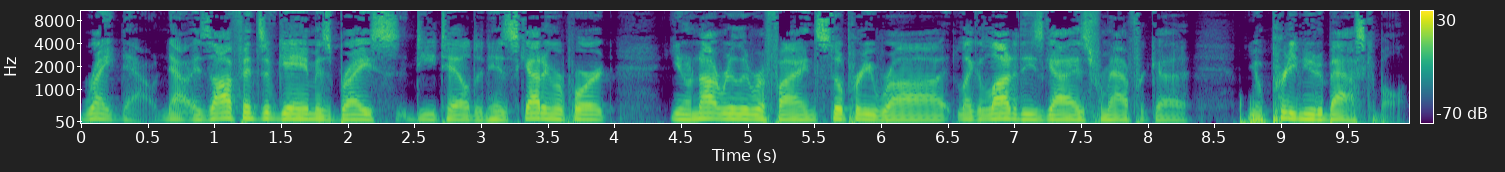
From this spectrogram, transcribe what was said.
right now. Now his offensive game, as Bryce detailed in his scouting report, you know, not really refined, still pretty raw. Like a lot of these guys from Africa, you know, pretty new to basketball.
